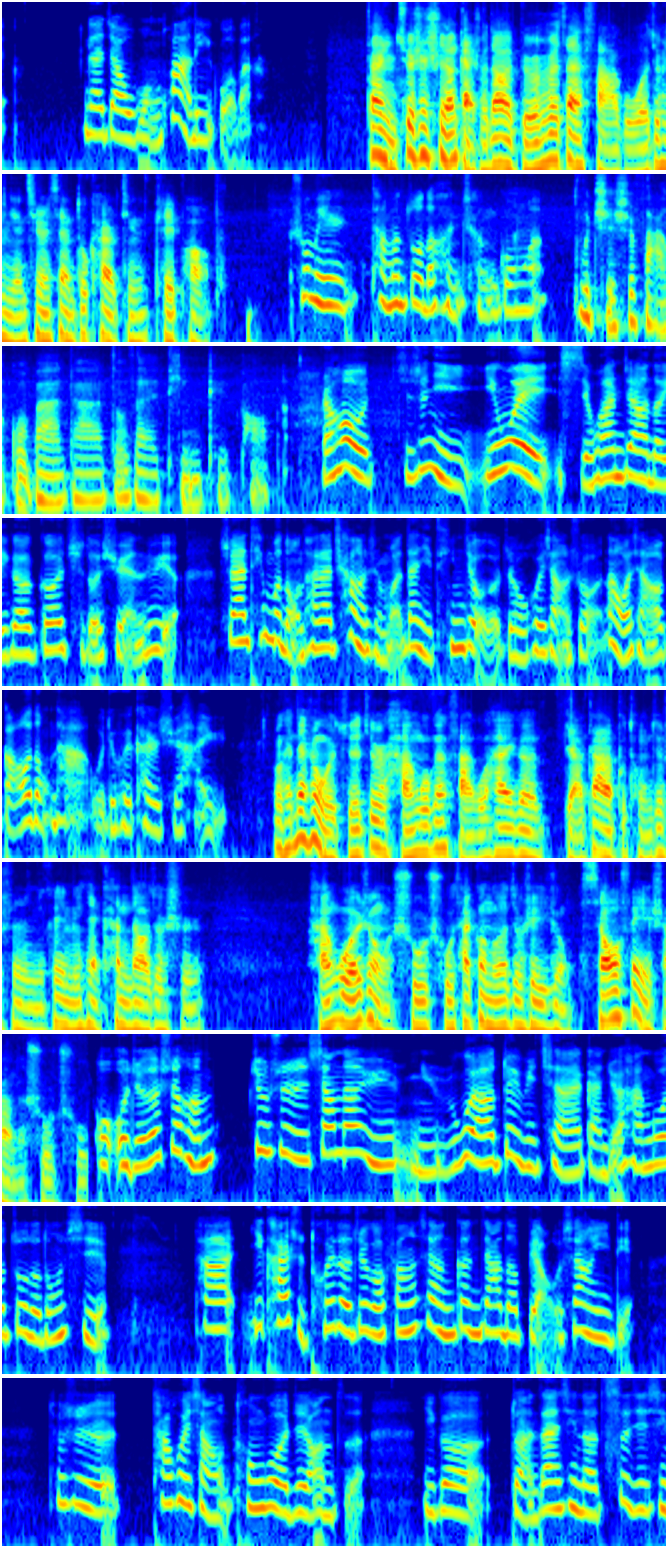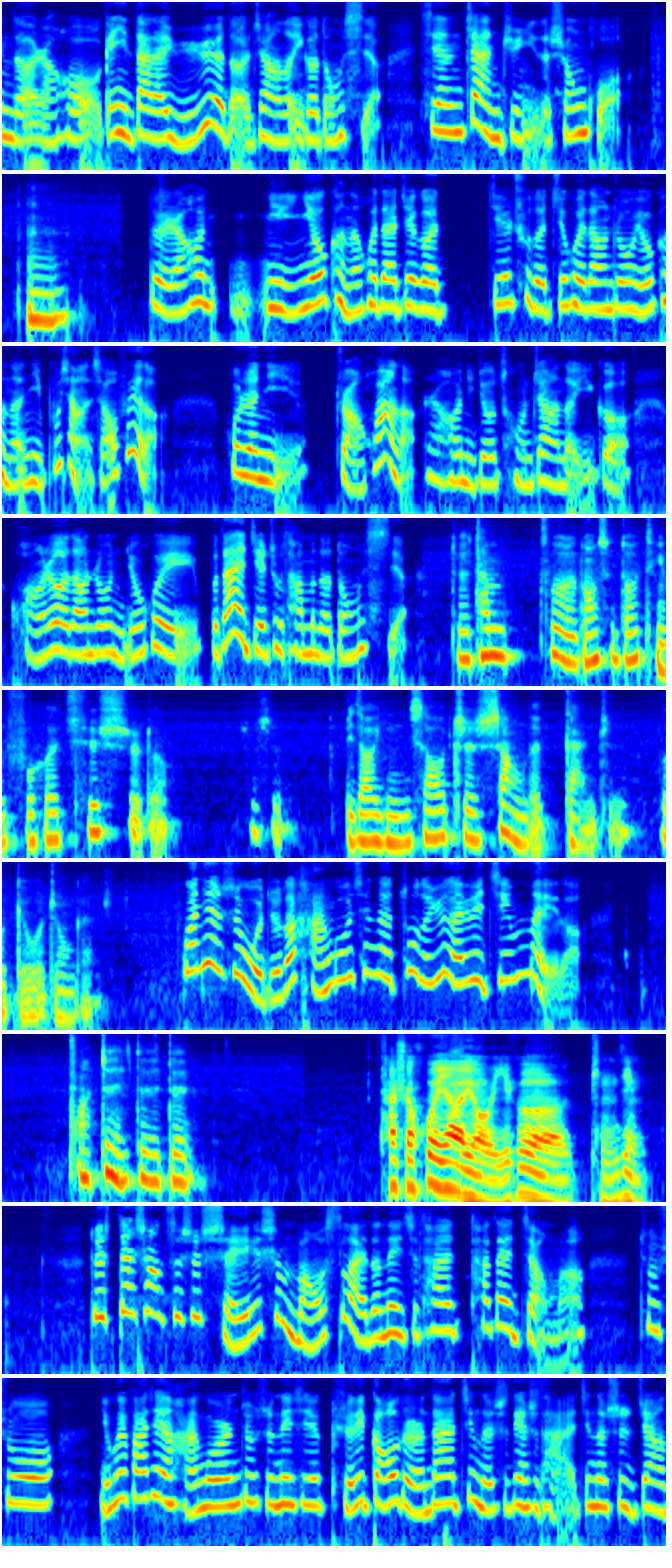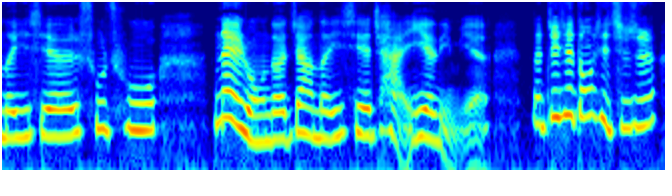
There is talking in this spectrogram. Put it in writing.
应该叫文化立国吧。但你确实是能感受到，比如说在法国，就是年轻人现在都开始听 K-pop，说明他们做的很成功啊。不只是法国吧，大家都在听 K-pop。然后，其实你因为喜欢这样的一个歌曲的旋律，虽然听不懂他在唱什么，但你听久了之后会想说，那我想要搞懂他，我就会开始学韩语。OK，但是我觉得就是韩国跟法国还有一个比较大的不同，就是你可以明显看到，就是韩国这种输出，它更多的就是一种消费上的输出。我我觉得是很，就是相当于你如果要对比起来，感觉韩国做的东西，它一开始推的这个方向更加的表象一点，就是他会想通过这样子一个短暂性的、刺激性的，然后给你带来愉悦的这样的一个东西，先占据你的生活。嗯，对，然后你你你有可能会在这个接触的机会当中，有可能你不想消费了，或者你转换了，然后你就从这样的一个狂热当中，你就会不再接触他们的东西。就是他们做的东西都挺符合趋势的，就是比较营销至上的感觉，会给我这种感觉。但是我觉得韩国现在做的越来越精美了，啊，对对对，它是会要有一个瓶颈，对，但上次是谁？是毛丝来的那期他他在讲嘛，就说你会发现韩国人就是那些学历高的人，大家进的是电视台，进的是这样的一些输出内容的这样的一些产业里面。那这些东西其实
